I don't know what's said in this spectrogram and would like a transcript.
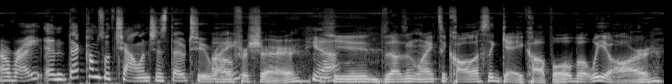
All right. And that comes with challenges, though, too, right? Oh, for sure. Yeah. He doesn't like to call us a gay couple, but we are,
